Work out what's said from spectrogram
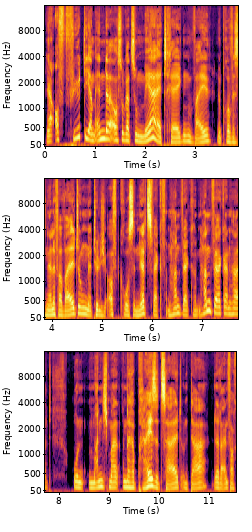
Ja, oft führt die am Ende auch sogar zu Mehrerträgen, weil eine professionelle Verwaltung natürlich oft große Netzwerke von Handwerkerinnen und Handwerkern hat und manchmal andere Preise zahlt und da dann einfach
